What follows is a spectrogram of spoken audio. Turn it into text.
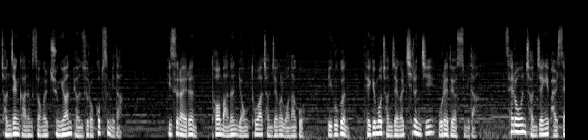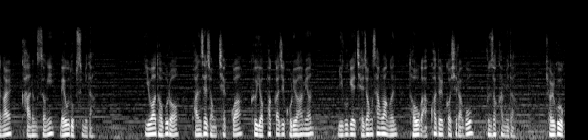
전쟁 가능성을 중요한 변수로 꼽습니다. 이스라엘은 더 많은 영토와 전쟁을 원하고 미국은 대규모 전쟁을 치른 지 오래되었습니다. 새로운 전쟁이 발생할 가능성이 매우 높습니다. 이와 더불어 관세 정책과 그 여파까지 고려하면 미국의 재정 상황은 더욱 악화될 것이라고 분석합니다. 결국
